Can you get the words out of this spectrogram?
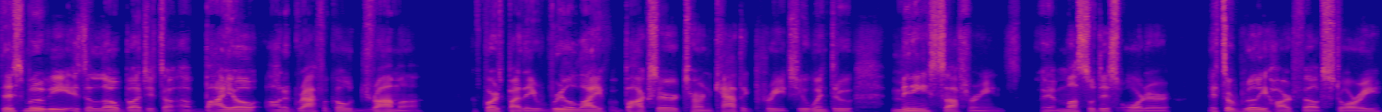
This movie is a low budget, a, a bio autographical drama, of course, by the real life boxer turned Catholic priest who went through many sufferings, muscle disorder. It's a really heartfelt story,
